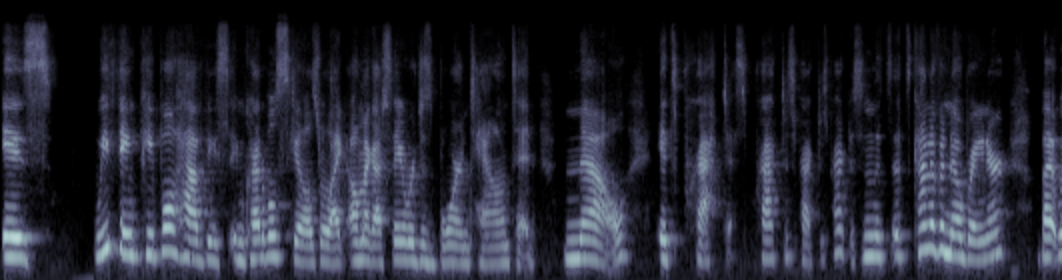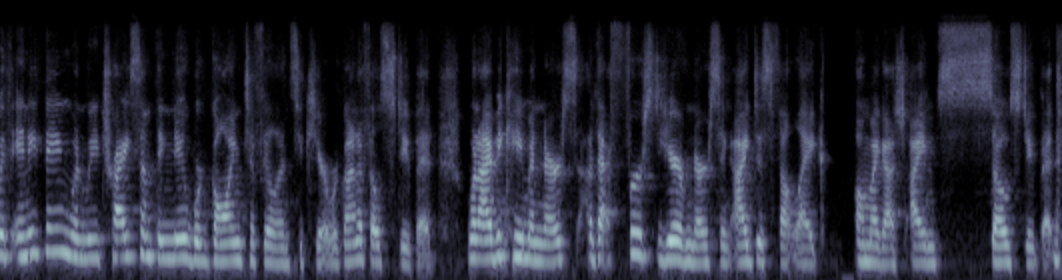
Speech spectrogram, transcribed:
is we think people have these incredible skills. We're like, oh my gosh, they were just born talented. No, it's practice, practice, practice, practice. And it's, it's kind of a no brainer. But with anything, when we try something new, we're going to feel insecure. We're going to feel stupid. When I became a nurse, that first year of nursing, I just felt like, oh my gosh, I'm so stupid.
